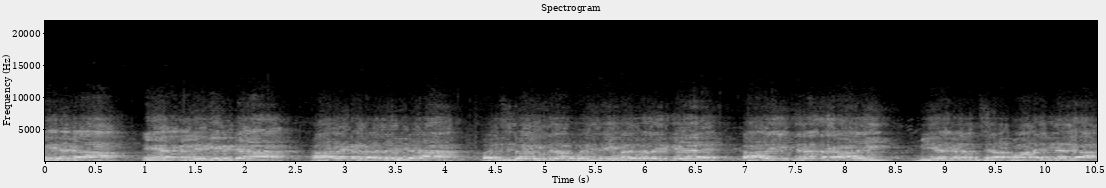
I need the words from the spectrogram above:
வீரர்களா? நேரங்கள் நெருங்கி விட்டன காலங்கள் கடந்து விட்டன பரிசு தொகையும் சிறப்பு பரிசினையும் பெறுவதற்கு காலையில் சிறந்த காலை வீரர்களும் சிறப்பான வீரர்கள்?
